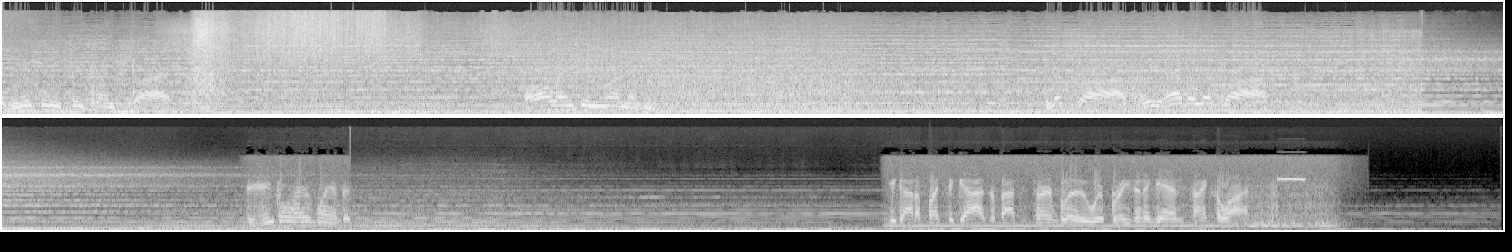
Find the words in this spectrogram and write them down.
Ignition sequence start. All engine running. Liftoff. We have a liftoff. The Eagle has landed. You got a bunch of guys about to turn blue. We're breathing again. Thanks a lot.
